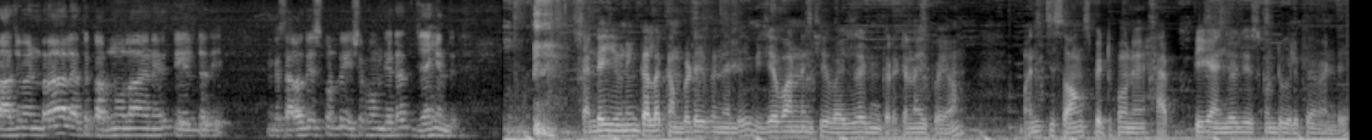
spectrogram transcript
రాజమండ్రి లేకపోతే కర్నూలు అనేది తేలుతుంది. ఇంకా సెలవు తీసుకుంటూ ఈశ్వర్ హోమ్ థియేటర్. జై హింద్. సండే ఈవినింగ్ కల్లా కంప్లీట్ అయిపోయిందండి. విజయవాడ నుంచి వైజాగ్ ఇంకా రిటర్న్ అయిపోయాం. మంచి సాంగ్స్ పెట్టుకొని హ్యాపీగా ఎంజాయ్ చేసుకుంటూ వెళ్ళిపోయామండి.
